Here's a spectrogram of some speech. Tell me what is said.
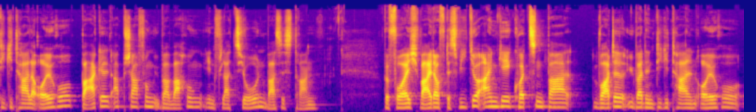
Digitaler Euro, Bargeldabschaffung, Überwachung, Inflation, was ist dran? Bevor ich weiter auf das Video eingehe, kurz ein paar Worte über den digitalen Euro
